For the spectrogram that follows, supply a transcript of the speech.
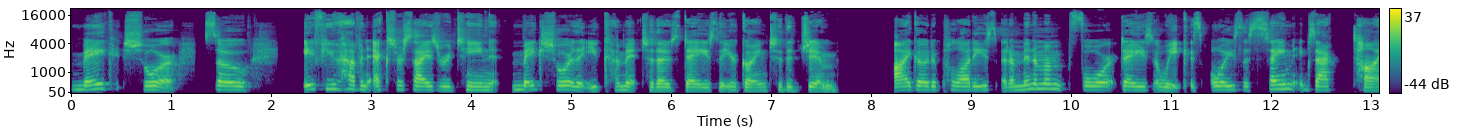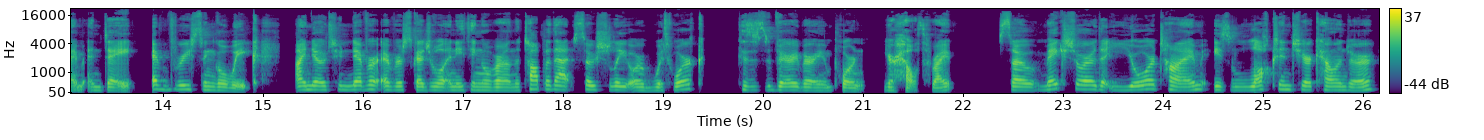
Make sure. So, if you have an exercise routine, make sure that you commit to those days that you're going to the gym. I go to Pilates at a minimum four days a week. It's always the same exact time and day every single week. I know to never ever schedule anything over on the top of that socially or with work because it's very, very important, your health, right? So make sure that your time is locked into your calendar.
